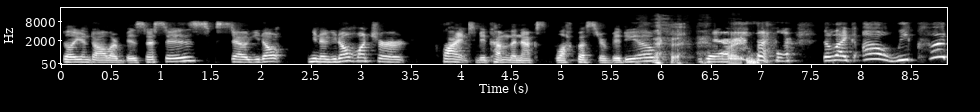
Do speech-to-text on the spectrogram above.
billion dollar businesses. So you don't, you know, you don't want your client to become the next blockbuster video where they're like, oh, we could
